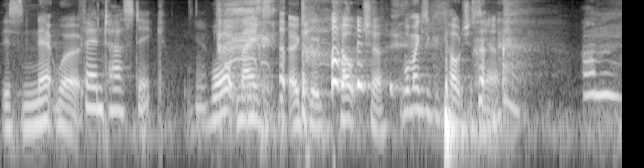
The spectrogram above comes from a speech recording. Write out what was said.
this network, Fantastic. Yeah. what makes a good culture? What makes a good culture, Sienna? Um,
